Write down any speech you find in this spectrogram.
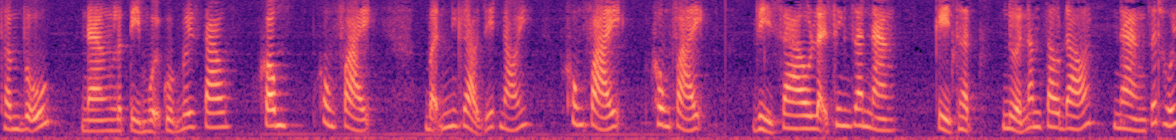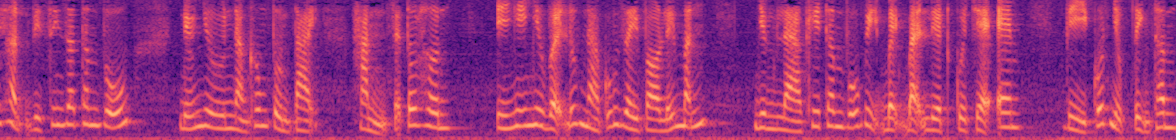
"Thâm Vũ, nàng là tỷ muội của ngươi sao?" "Không, không phải." Mẫn gào rít nói: "Không phải, không phải." Vì sao lại sinh ra nàng? Kỳ thật, nửa năm sau đó, nàng rất hối hận vì sinh ra Thâm Vũ. Nếu như nàng không tồn tại, hẳn sẽ tốt hơn. Ý nghĩ như vậy lúc nào cũng dày vò lấy Mẫn. Nhưng là khi Thâm Vũ bị bệnh bại liệt của trẻ em, vì cốt nhục tình thâm,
